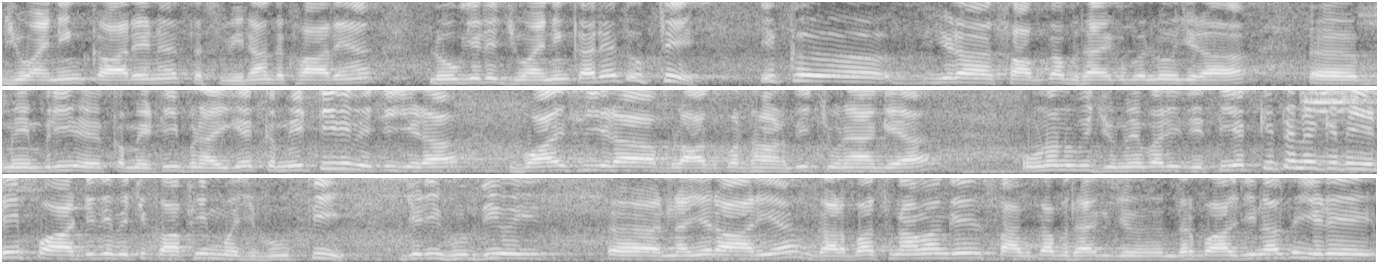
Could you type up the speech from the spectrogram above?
ਜੁਆਇਨਿੰਗ ਕਰ ਰਹੇ ਨੇ। ਤਸਵੀਰਾਂ ਦਿਖਾ ਰਹੇ ਆ ਲੋਕ ਜਿਹੜੇ ਜੁਆਇਨਿੰਗ ਕਰ ਰਹੇ ਤੇ ਉੱਥੇ ਇੱਕ ਜਿਹੜਾ ਸਾਬਕਾ ਵਿਧਾਇਕ ਵੱਲੋਂ ਜਿਹੜਾ ਮੈਂਬਰੀ ਕਮੇਟੀ ਬਣਾਈ ਗਈ। ਕਮੇਟੀ ਦੇ ਵਿੱਚ ਜਿਹੜਾ ਵਾਇਸ ਜਿਹੜਾ ਬਲਾਕ ਪ੍ਰਧਾਨ ਵੀ ਚੁਣਿਆ ਗਿਆ, ਉਹਨਾਂ ਨੂੰ ਵੀ ਜ਼ਿੰਮੇਵਾਰੀ ਦਿੱਤੀ ਹੈ। ਕਿਤੇ ਨਾ ਕਿਤੇ ਜਿਹੜੀ ਪਾਰਟੀ ਦੇ ਵਿੱਚ ਕਾਫੀ ਮਜ਼ਬੂਤੀ ਜਿਹੜੀ ਹੁੰਦੀ ਹੋਈ ਨਜ਼ਰ ਆ ਰਹੀ ਹੈ। ਗੱਲਬਾਤ ਸੁਣਾਵਾਂਗੇ ਸਾਬਕਾ ਵਿਧਾਇਕ ਜੋਗਿੰਦਰਪਾਲ ਜੀ ਨਾਲ ਤੇ ਜਿਹੜੇ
